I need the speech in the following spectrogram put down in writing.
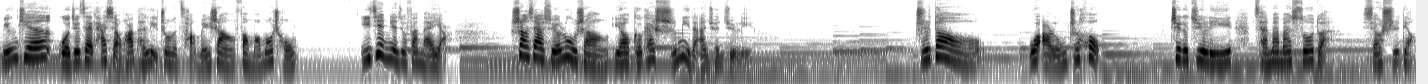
明天我就在他小花盆里种的草莓上放毛毛虫，一见面就翻白眼儿，上下学路上也要隔开十米的安全距离。直到我耳聋之后，这个距离才慢慢缩短、消失掉。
